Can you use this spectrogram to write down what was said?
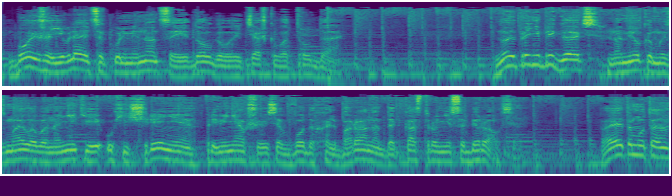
Бой же является кульминацией долгого и тяжкого труда. Но и пренебрегать намеком Измайлова на некие ухищрения, применявшиеся в водах Альбарана, де Кастро не собирался. Поэтому-то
